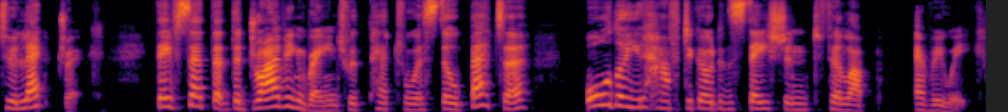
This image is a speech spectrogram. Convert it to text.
to electric, they've said that the driving range with petrol is still better, although you have to go to the station to fill up every week.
